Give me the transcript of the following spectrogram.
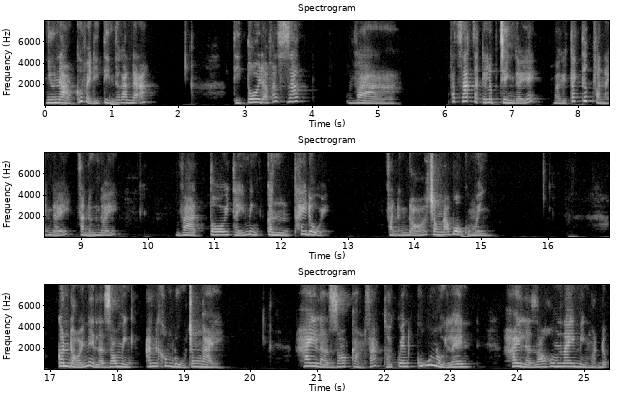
như nào cứ phải đi tìm thức ăn đã. Thì tôi đã phát giác và phát giác ra cái lập trình đấy và cái cách thức phản ánh đấy phản ứng đấy và tôi thấy mình cần thay đổi phản ứng đó trong não bộ của mình. Cơn đói này là do mình ăn không đủ trong ngày, hay là do cảm giác thói quen cũ nổi lên, hay là do hôm nay mình hoạt động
